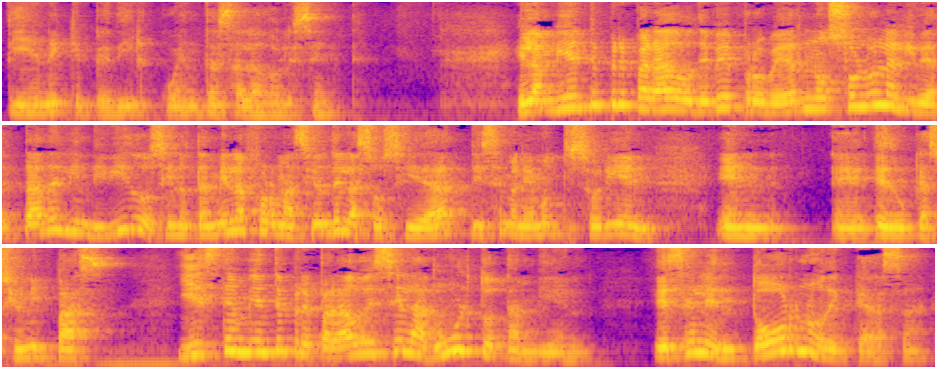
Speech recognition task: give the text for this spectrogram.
tiene que pedir cuentas al adolescente. El ambiente preparado debe proveer no solo la libertad del individuo, sino también la formación de la sociedad, dice María Montessori en, en eh, Educación y Paz. Y este ambiente preparado es el adulto también, es el entorno de casa,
